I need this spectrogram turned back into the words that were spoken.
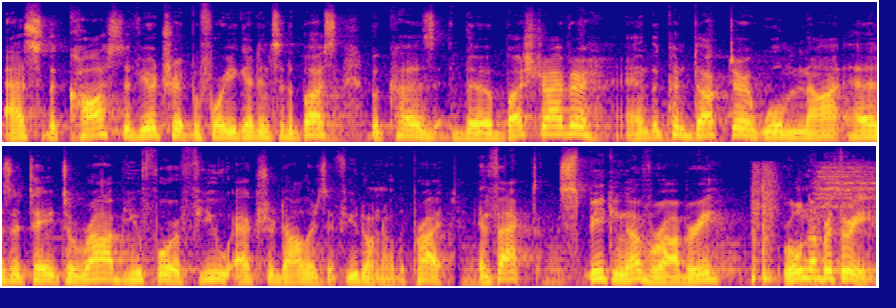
as to the cost of your trip before you get into the bus because the bus driver and the conductor will not hesitate to rob you for a few extra dollars if you don't know the price. In fact, speaking of robbery, rule number three,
